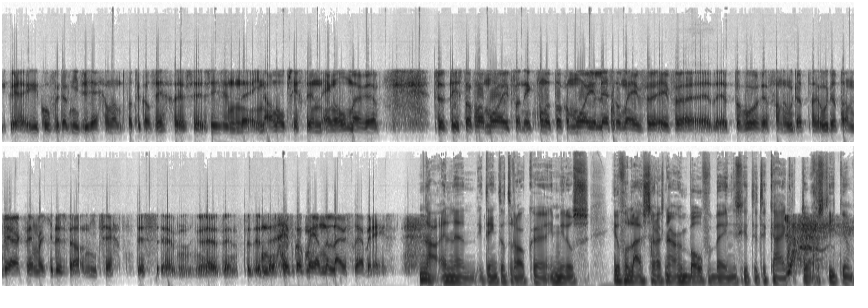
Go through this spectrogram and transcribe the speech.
ik, eh, ik hoef het ook niet te zeggen, want wat ik al zeg, eh, ze, ze is een, eh, in alle opzichten een engel. Maar het, is toch wel mooi, van, ik vond het toch een mooie les om even, even te horen van hoe dat, hoe dat dan werkt en wat je dus wel niet zegt. Dus ehm, eh, dat- geef ik ook mee aan de luisteraar bij deze. Nou, en ik denk dat er ook inmiddels heel veel luisteraars naar hun bovenbenen zitten te kijken. Ja. Toch stiekem.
